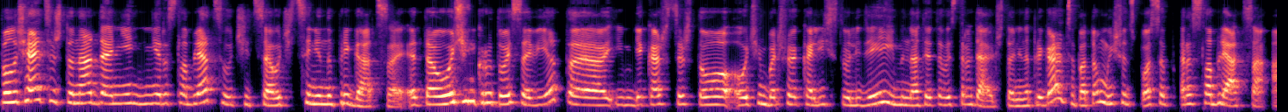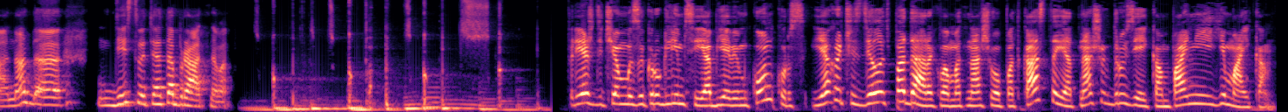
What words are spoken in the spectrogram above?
Получается, что надо не, не расслабляться учиться, а учиться не напрягаться. Это очень крутой совет, э, и мне кажется, что очень большое количество людей именно от этого и страдают, что они напрягаются, а потом ищут способ расслабляться, а надо действовать от обратного. Прежде чем мы закруглимся и объявим конкурс, я хочу сделать подарок вам от нашего подкаста и от наших друзей компании «Ямайка».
